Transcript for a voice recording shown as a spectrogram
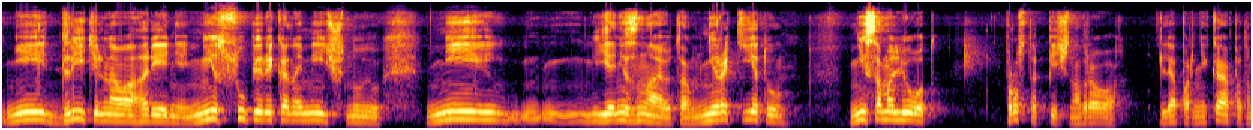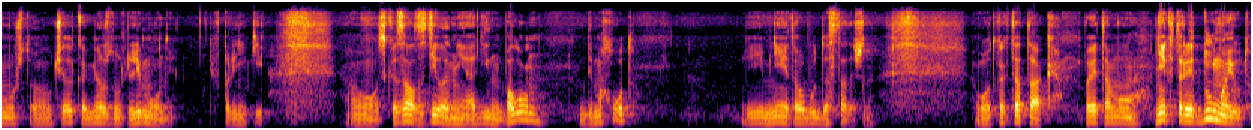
ни длительного горения, ни суперэкономичную, ни, я не знаю, там, ни ракету, ни самолет. Просто печь на дровах для парника, потому что у человека мерзнут лимоны в парнике. Вот. Сказал, сделай мне один баллон, дымоход, и мне этого будет достаточно. Вот, как-то так. Поэтому некоторые думают,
